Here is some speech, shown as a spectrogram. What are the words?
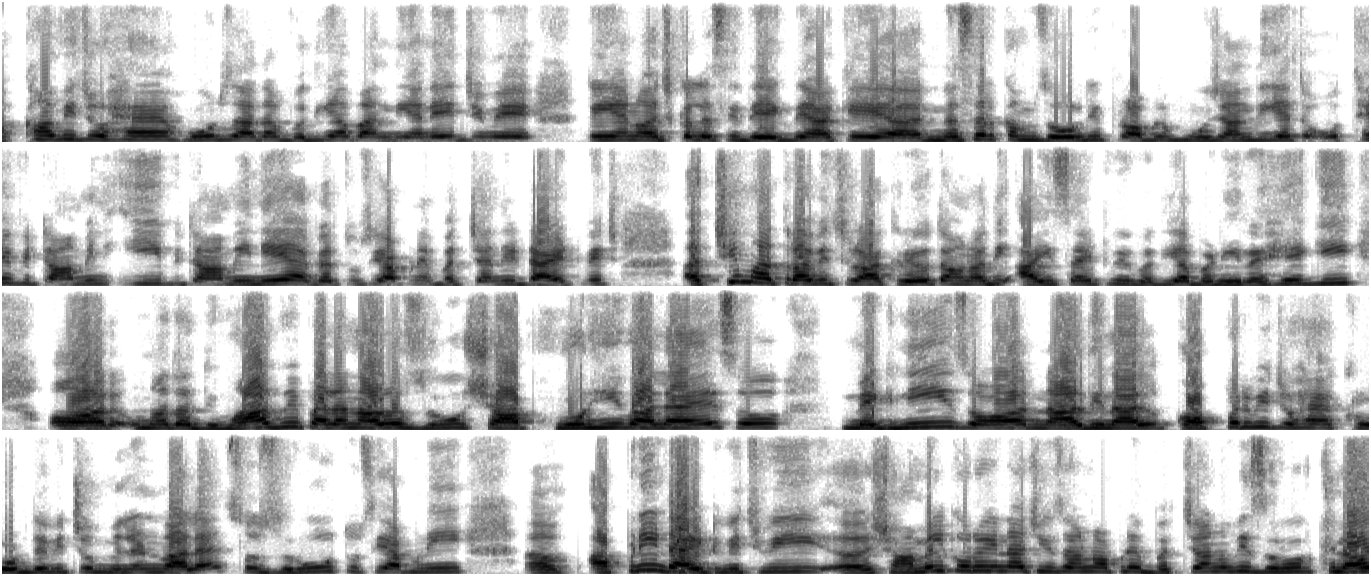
ਅੱਖਾਂ ਵੀ ਜੋ ਹੈ, ਹੋਰ ਜ਼ਿਆਦਾ ਵਧੀਆ ਬਣਦੀਆਂ ਨੇ। ਜਿਵੇਂ ਕਈਆਂ ਨੂੰ ਅੱਜਕੱਲ ਅਸੀਂ ਦੇਖਦੇ ਹਾਂ ਕਿ ਨਜ਼ਰ ਕਮਜ਼ੋਰ ਦੀ ਪ੍ਰੋਬਲਮ ਹੋ ਜਾਂਦੀ ਹੈ, ਤਾਂ ਉੱਥੇ ਵਿਟਾਮਿਨ ਈ ਵਿਟਾਮਿਨ ਏ ਅਗਰ ਤੁਸੀਂ ਆਪਣੇ ਬੱਚਿਆਂ ਦੀ ਡਾਈਟ ਵਿੱਚ ਅੱਛੀ ਮਾਤਰਾ ਵਿੱਚ ਰੱਖ ਰਹੇ ਹੋ ਤਾਂ ਉਹਨਾਂ ਦੀ ਆਈਸਾਈਟ ਵੀ ਵਧੀਆ ਬਣੀ ਰਹੇਗੀ ਔਰ ਉਹਨਾਂ ਦਾ ਦਿਮਾਗ ਵੀ ਪਹਿਲਾਂ ਨਾਲੋਂ ਜ਼ਰੂਰ ਸ਼ਾਰਪ ਹੋਣ ਹੀ ਵਾਲਾ ਹੈ। ਸੋ ਮੈਗਨੀਜ਼ ਔਰ ਨਾਲ ਦੀ ਨਾਲ ਕਾਪਰ ਵੀ ਜੋ ਹੈ ਅਖਰੋਟ ਦੇ ਵਿੱਚੋਂ ਮਿਲਣ ਵਾਲਾ ਹੈ। ਸੋ ਜ਼ਰੂਰ ਤੁਸੀਂ ਆਪਣੀ ਆਪਣੀ ਡਾਈਟ ਵਿੱਚ ਵੀ ਸ਼ਾਮਿਲ ਕਰੋ ਇਹਨਾਂ ਚੀਜ਼ਾਂ ਨੂੰ ਆਪਣੇ ਬੱਚਿਆਂ ਨੂੰ ਵੀ ਜ਼ਰੂਰ ਖਿਲਾਓ।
